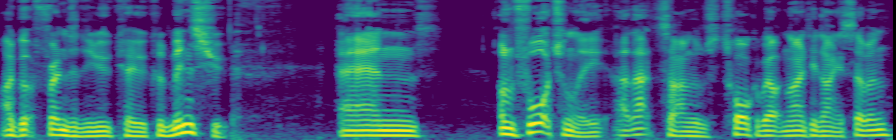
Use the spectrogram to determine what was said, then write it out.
I've got friends in the UK who could mince you. And unfortunately, at that time, there was talk about 1997,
